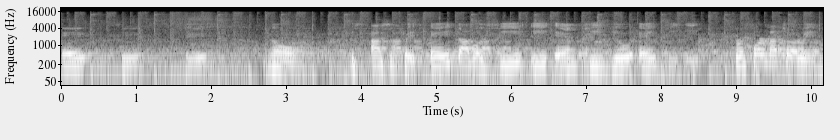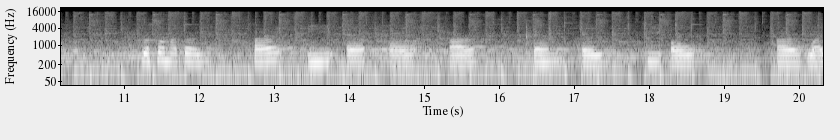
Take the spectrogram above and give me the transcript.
A C E No. It's accentrate. A double C E N T U A T E. Reformatory. Reformatory R E F O R M A T O R Y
